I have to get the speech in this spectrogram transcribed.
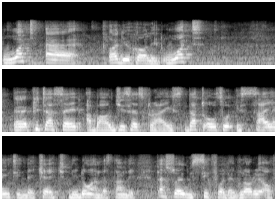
what uh, what do you call it? What uh, Peter said about Jesus Christ, that also is silent in the church. They don't understand it. That's why we seek for the glory of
